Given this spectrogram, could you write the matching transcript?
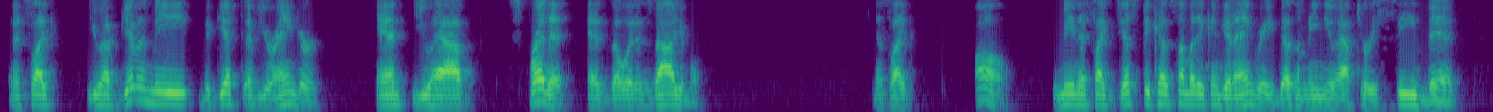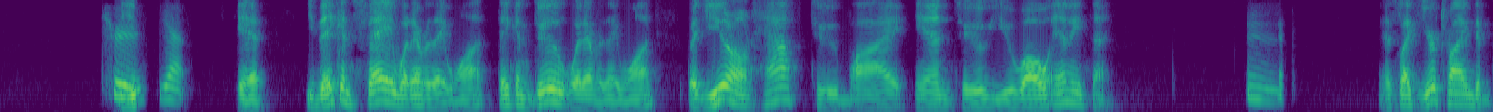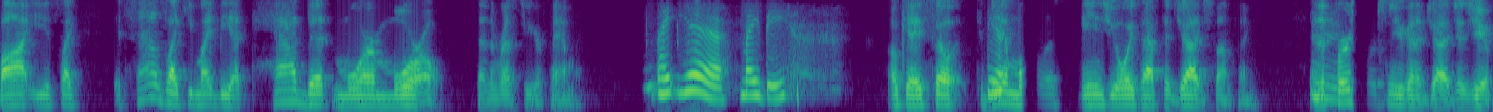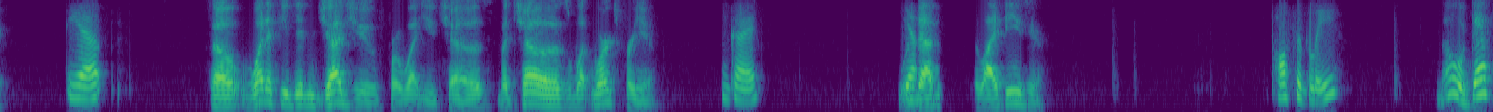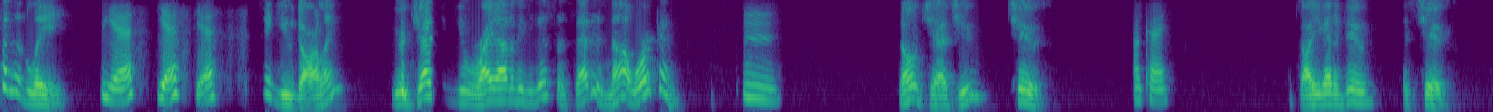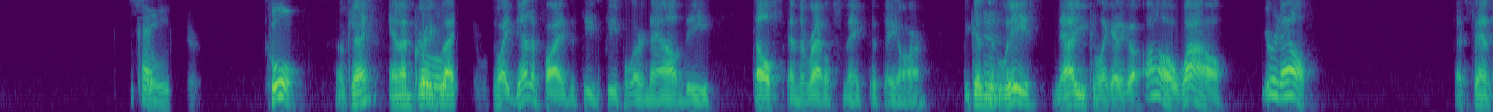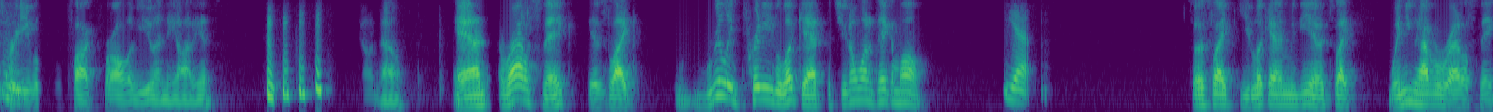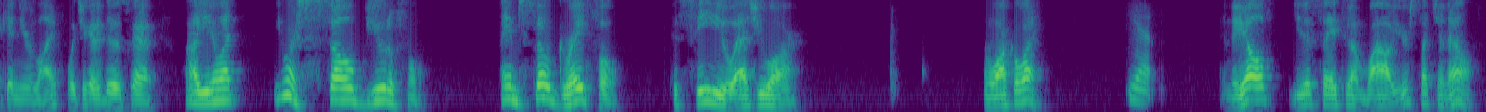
And it's like, you have given me the gift of your anger and you have spread it as though it is valuable. And it's like, oh, I mean, it's like just because somebody can get angry doesn't mean you have to receive it. True. you- yeah. It, they can say whatever they want. They can do whatever they want, but you don't have to buy into you owe anything. Mm. It's like you're trying to buy, it's like, it sounds like you might be a tad bit more moral than the rest of your family. Yeah, maybe. Okay, so to be Yeah. a moralist means you always have to judge something. And the Mhm. first person you're going to judge is you. Yep. So what if you didn't judge you for what you chose, but chose what worked for you? Okay. Would Yep. that make your life easier? Possibly. No, definitely. Yes. Yes. Yes. You, darling. You're judging you right out of existence. That is not working. Mm. Don't judge you. Choose. Okay. That's all you got to do is choose. Okay. So, cool. Okay? And I'm very glad you're able to identify that these people are now the elf and the rattlesnake that they are. Because at Mm. least now you can look at it and go, oh, wow, you're an elf. That stands for Mm. evil fuck for all of you in the audience. don't know. And a rattlesnake is like really pretty to look at, but you don't want to take them home. yeah. So it's like you look at them, you know, it's like when you have a rattlesnake in your life, what you got to do is go, wow, you know what? You are so beautiful. I am so grateful to see you as you are. And walk away. Yeah. And the elf, you just say to him, wow, you're such an elf.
